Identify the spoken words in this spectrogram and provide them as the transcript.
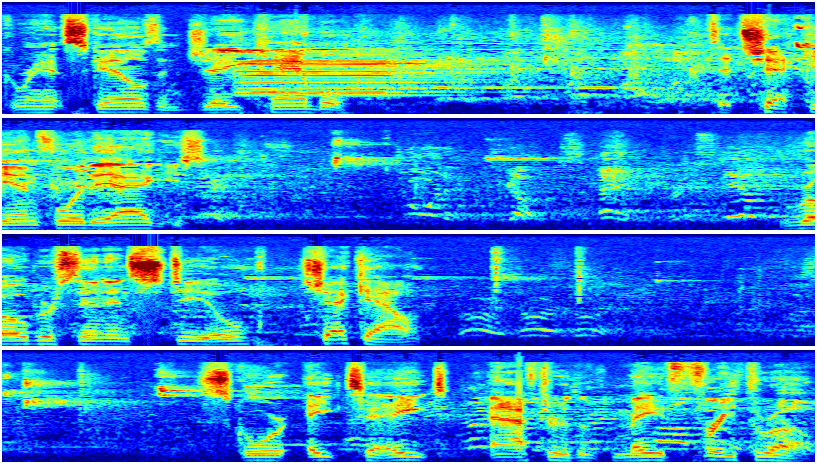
Grant Scales and Jay Campbell to check in for the Aggies. Roberson and Steele check out. Score 8 to 8 after the made free throw.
